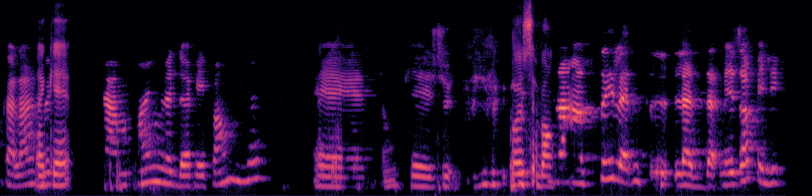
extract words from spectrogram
scolaire OK. qui même de répondre. Euh, donc, je, je, c'est bon. lancer là-dedans. Mais Jean-Félix,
